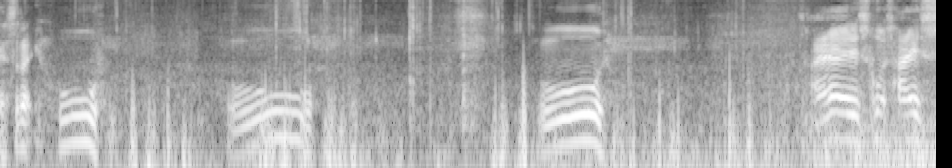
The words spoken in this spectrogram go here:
lah. Strike. Uh. Uh. Uh. Size, kuat size.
